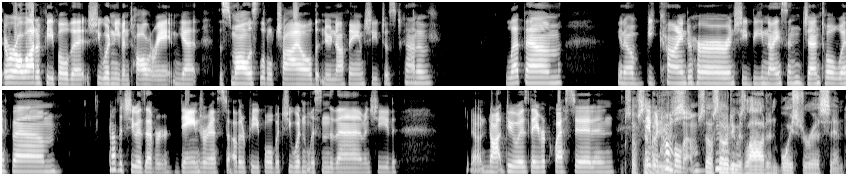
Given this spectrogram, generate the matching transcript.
there were a lot of people that she wouldn't even tolerate. And yet, the smallest little child that knew nothing, she just kind of let them you know, be kind to her and she'd be nice and gentle with them. Not that she was ever dangerous to other people, but she wouldn't listen to them and she'd, you know, not do as they requested. And So It would humble was, them. So if somebody was loud and boisterous and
